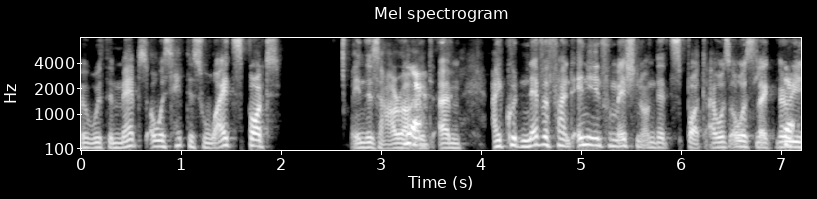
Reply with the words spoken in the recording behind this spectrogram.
mm-hmm. with the maps always had this white spot in this Sahara. Yes. Um, I could never find any information on that spot. I was always like very,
